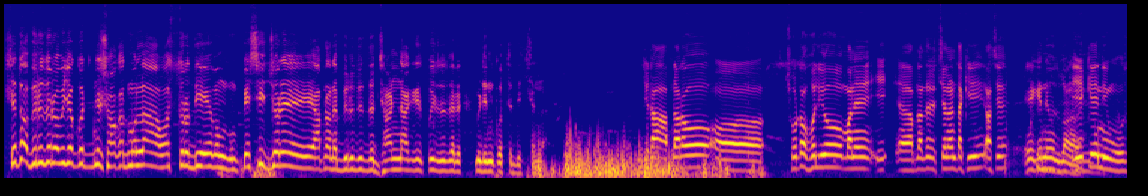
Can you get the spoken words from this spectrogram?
সে তো বিরোধীর অভিযোগ করছেন যে শওকত মোল্লা অস্ত্র দিয়ে এবং পেশির জোরে আপনারা বিরোধীদের ঝান্ডা বিরোধীদের মিটিং করতে দিচ্ছেন না। যেটা আপনারও ছোট হলেও মানে এ- আপনাদের চ্যানেলটা কি আছে? একে নিউজ বাংলা। একে নিউজ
